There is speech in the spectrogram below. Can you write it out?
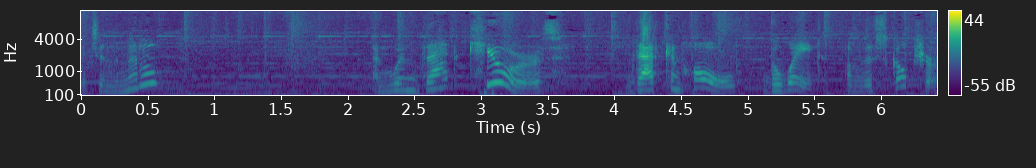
It's in the middle. And when that cures, that can hold the weight of the sculpture.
